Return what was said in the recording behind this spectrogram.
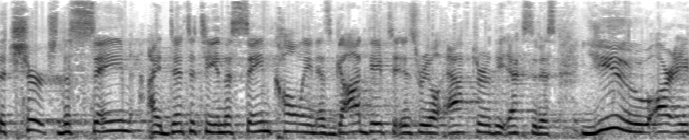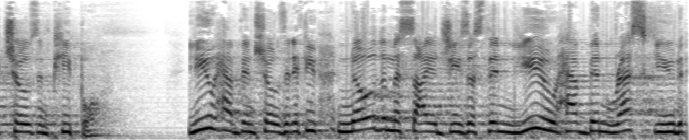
the church the same identity and the same calling as God gave to Israel after the Exodus. You are a chosen people. You have been chosen. If you know the Messiah Jesus, then you have been rescued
